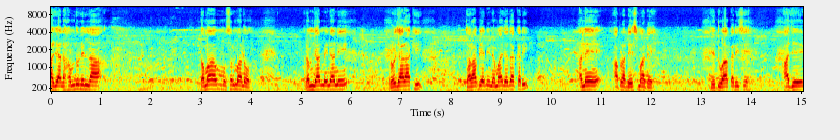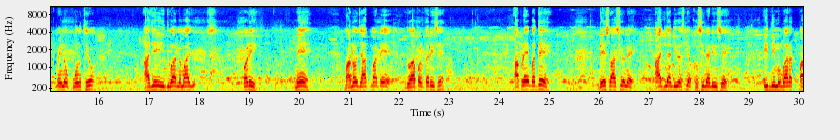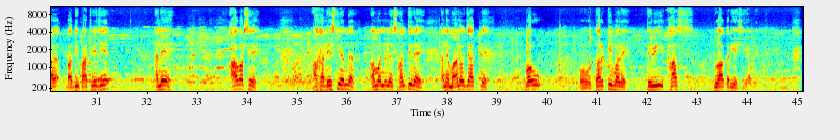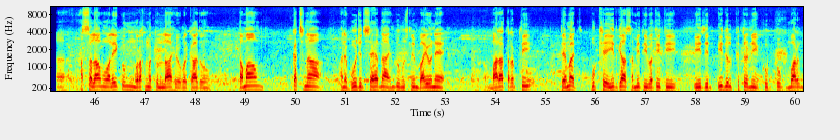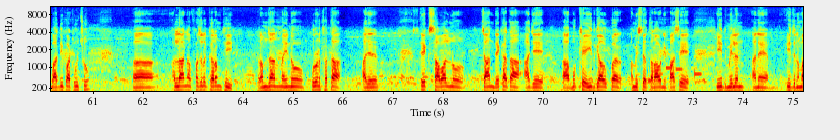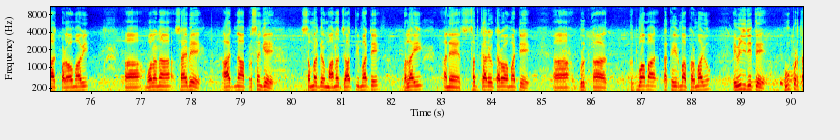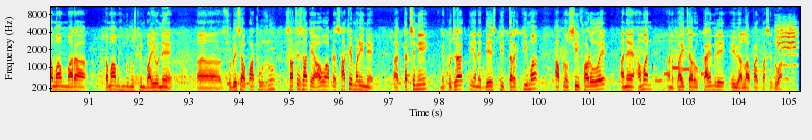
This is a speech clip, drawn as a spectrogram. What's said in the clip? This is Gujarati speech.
આજે અલહમદુલિલ્લા તમામ મુસલમાનો રમજાન મહિનાની રોજા રાખી, તરાબિયાની નમાજ અદા કરી અને આપણા દેશ માટે જે દુઆ કરી છે, આજે એક મહિનો પૂર્ણ થયો. આજે ઈદગાહ નમાજ પડી ને માનવ જાત માટે દુઆ પણ કરી છે. આપણે બધે દેશવાસીઓને આજના દિવસને ખુશીના દિવસે ઈદની મુબારક પા- બાદી પાઠવીએ છીએ. અને આ વર્ષે આખા દેશની અંદર અમન અને શાંતિ રહે અને માનવજાતને બહુ તરકી મળે તેવી ખાસ દુઆ કરીએ છીએ આપણે. અસલામુ અલૈકુમ વરહમતુલ્લાહ વબરકાતુ તમામ કચ્છના અને ભુજ શહેરના હિન્દુ મુસ્લિમ ભાઈઓને મારા તરફથી તેમજ મુખ્ય ઈદગાહ સમિતિ વતીથી ઈદ ઈદ ઉલ ફિત્રની ખૂબ ખૂબ મુબારકબાદી પાઠવું છું. અલ્લાહના ફજલ કરમથી રમઝાન મહિનો પૂર્ણ થતાં આજે એક સવાલનો ચાંદ દેખાતા આજે આ મુખ્ય ઈદગાહ ઉપર અમિસ્તર તળાવની પાસે ઈદ મિલન અને ઈદ નમાઝ પઢવામાં આવી. મૌલાના સાહેબે આજના પ્રસંગે સમગ્ર માનવ જાતિ માટે ભલાઈ અને સદકાર્યો કરવા માટે ખુતબામાં તકરીરમાં ફરમાવ્યું એવી જ રીતે હું પણ તમામ મારા તમામ હિન્દુ મુસ્લિમ ભાઈઓને શુભેચ્છા પાઠવું છું. સાથે સાથે આવો આપણે સાથે મળીને આ કચ્છની અને ગુજરાતની અને દેશની તરક્કીમાં આપણો સી ફાળો હોય અને અમન અને ભાઈચારો કાયમ રહે એવી અલ્લાહ પાક પાસે દુઆ.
